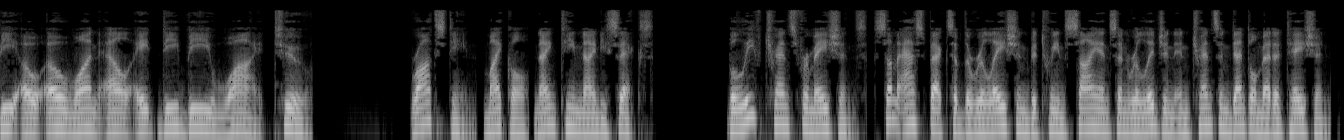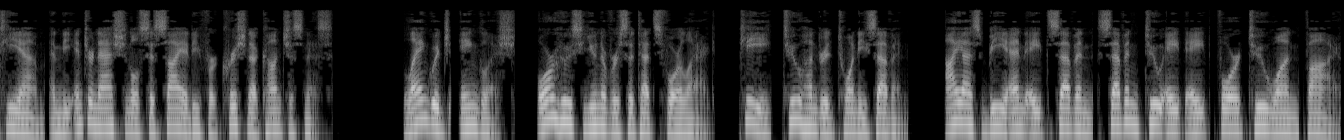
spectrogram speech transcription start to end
B001L8DBY2 Rothstein, Michael 1996. Belief Transformations, Some Aspects of the Relation Between Science and Religion in Transcendental Meditation and the International Society for Krishna Consciousness. Language, English. Aarhus Universitetsforlag. p. 227. ISBN 87-7288-421-5.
